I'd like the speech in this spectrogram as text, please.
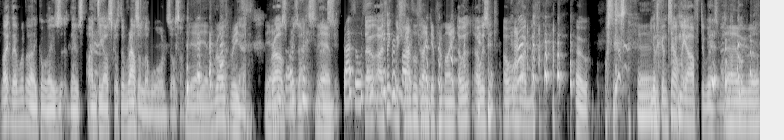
like the what do they call those those anti Oscars, the Razzle Awards or something. Yeah, yeah. The raspberries. Yeah. Raspberries, that's, Yeah. that's it. Razzle, So I think we different, should- Mike. Basil's saying different, Mike. Oh, oh, is it? Oh, what am oh, what's this? Uh, You're going to tell me afterwards. I've uh, we put- will.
